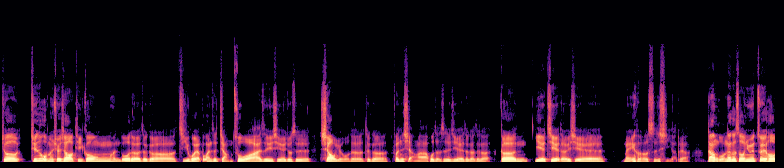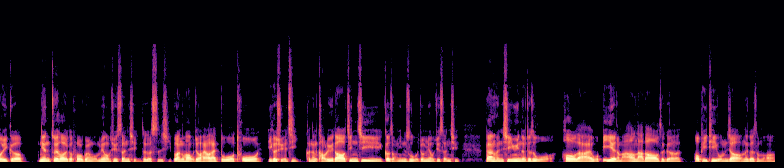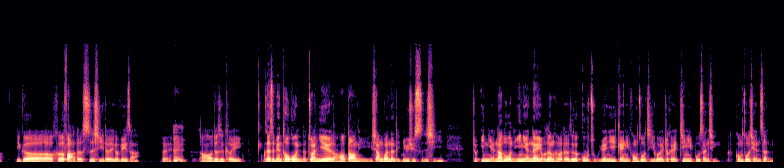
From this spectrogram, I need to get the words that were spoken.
就。其实我们学校提供很多的这个机会啊，不管是讲座啊，还是一些就是校友的这个分享啊，或者是一些这个这个跟业界的一些媒合实习啊，对啊。但我那个时候因为最后一个念最后一个 program，我没有去申请这个实习，不然的话我就还要再多拖一个学季。可能考虑到经济各种因素，我就没有去申请。但很幸运的就是我后来我毕业了嘛，然后拿到这个。OPT 我们叫那个什么一个合法的实习的一个 visa，对，嗯，然后就是可以在这边透过你的专业，然后到你相关的领域去实习，就一年。那如果你一年内有任何的这个雇主愿意给你工作机会，就可以进一步申请工作签证。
